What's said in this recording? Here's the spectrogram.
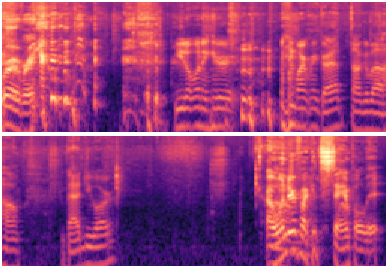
we're over it. You don't want to hear Mark McGrath talk about how bad you are. I wonder Oh, if I could sample it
